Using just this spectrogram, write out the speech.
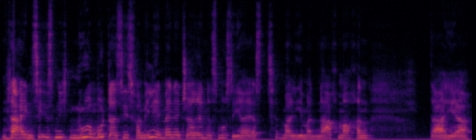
Nein, sie ist nicht nur Mutter, sie ist Familienmanagerin, das muss ihr erst mal jemand nachmachen. Daher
